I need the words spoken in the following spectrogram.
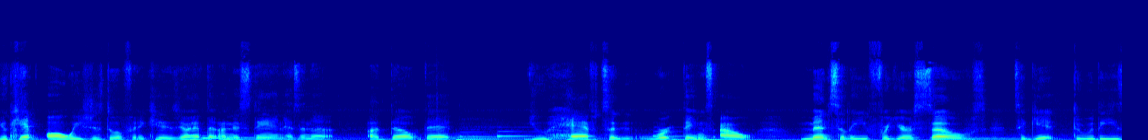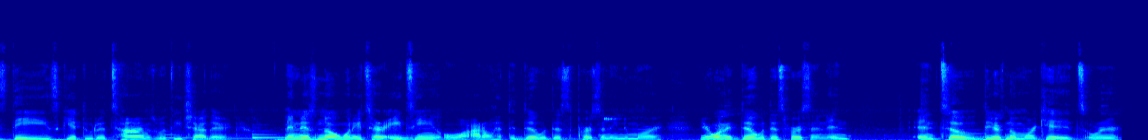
You can't always just do it for the kids. Y'all have to understand as an uh, adult that you have to work things out mentally for yourselves to get through these days, get through the times with each other. And there's no when they turn 18, or oh, I don't have to deal with this person anymore. You're going to deal with this person and until there's no more kids or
